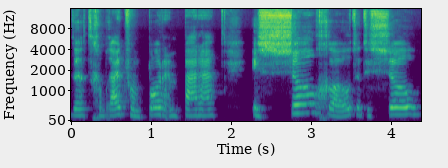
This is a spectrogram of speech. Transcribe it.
het gebruik van por en para is zo groot, het is zo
